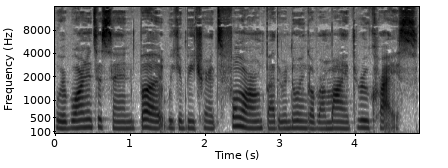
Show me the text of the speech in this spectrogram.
We were born into sin, but we can be transformed by the renewing of our mind through Christ.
